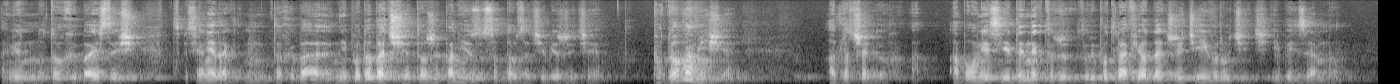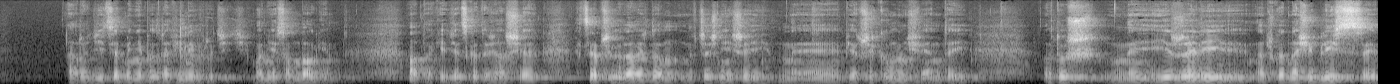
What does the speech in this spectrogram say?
A więc, no to chyba jesteś, specjalnie tak, to chyba nie podoba Ci się to, że Pan Jezus oddał za Ciebie życie. Podoba mi się. A dlaczego? A, a bo On jest jedyny, który, który potrafi oddać życie i wrócić i być ze mną. A rodzice by nie potrafili wrócić, bo nie są Bogiem no takie dziecko to aż się chce przygotować do wcześniejszej e, pierwszej Komunii Świętej. Otóż e, jeżeli na przykład nasi bliscy,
